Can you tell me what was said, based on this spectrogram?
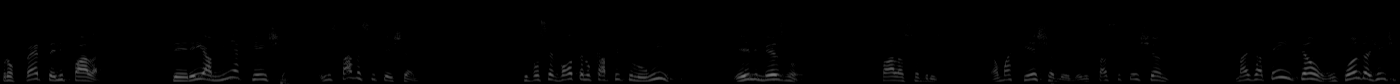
profeta, ele fala: terei a minha queixa. Ele estava se queixando. Se você volta no capítulo 1, ele mesmo fala sobre isso. É uma queixa dele, ele está se queixando. Mas até então, enquanto a gente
